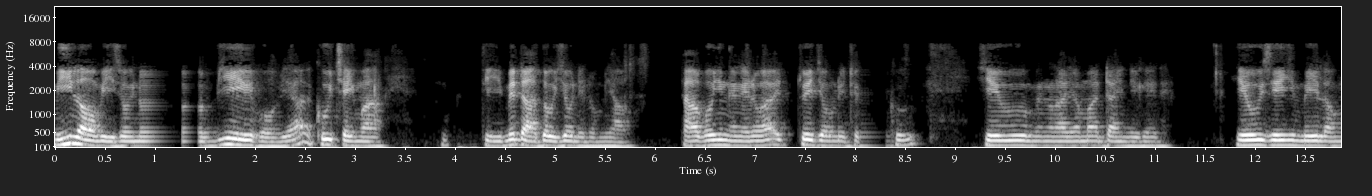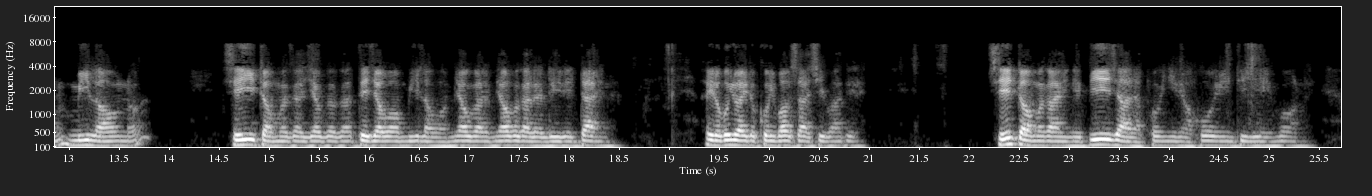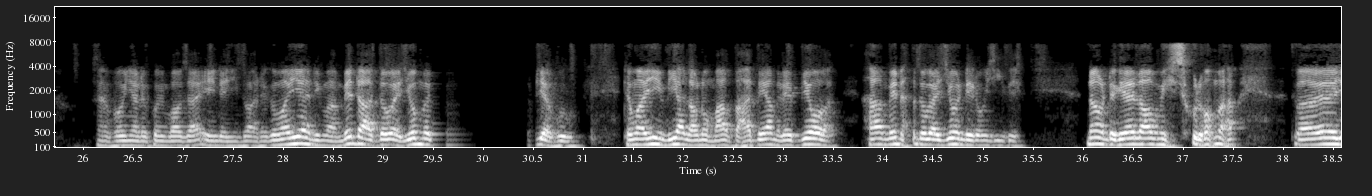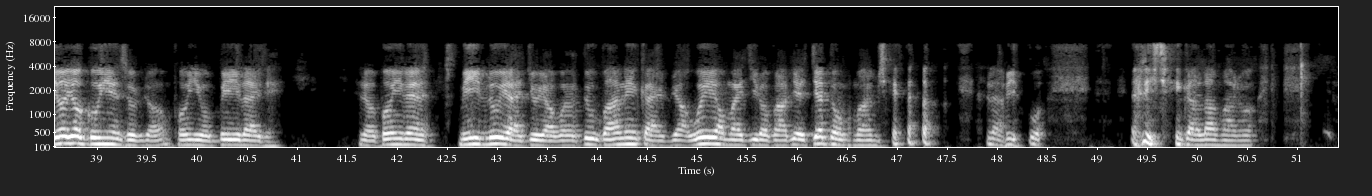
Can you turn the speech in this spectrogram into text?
မီးလောင်ပြီဆိုရင်တော့ပြေးပေါ့ဗျာအခုချိန်မှာဒီမေတ္တာတုတ်ရွတ်နေလို့မရဘူး ဒါဘုန်းကြီးငယ်ငယ်တော့အတွေ့အကြုံတွေတခုရေဦးမင်္ဂလာရမတိုင်နေခဲ့တယ်ရေဦးဈေးကြီးမေးလောင်မီးလောင်တော့ဈေးကြီးတောင်ဘက်ကရောက်ကကတေချာဝမီးလောင်မြောက်ကမြောက်ဘက်ကလည်းလေးတွေတိုင်တယ်အဲ့လိုဘုန်းကြီးတို့ကိုင်ပေါက်စားရှိပါသေးတယ်ဈေးတောင်ဘက်ကကြီးနေပြေးကြတာဘုန်းကြီးတို့ဟိုရင်ဒီရင်ပေါ့လေအဲဘုန်းကြီးလည်းကိုင်ပေါက်စားအိမ်နေကြီးသွားတယ်ကမကြီးကဒီမှာမေတ္တာတော့ရုပ်မပြတ်ဘူးဓမ္မကြီးမိရလောင်တော့မဘာတရားမလဲပြောဟာမေတ္တာတော့ကရွတ်နေတော့ရှိသေး နောက်တကယ်လောင်းပြီဆိုတော့မှသူရော့ရော့ကိုရင်ဆိုပြီးတော့ဘုန်းကြီးကိုပေးလိုက်တယ်အဲ့တော့ဘုန်းကြီးလည်းမိလူရကြွရပါသူဘာလင်းကြိုင်ပြဝေးရောက်မှကြည့်တော့ဗာပြကြက်တုံမှန်ဖြစ်အဲ့လိုမျိုးပေါ့အဲ့ဒီချိန်ကာလမှာတော့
